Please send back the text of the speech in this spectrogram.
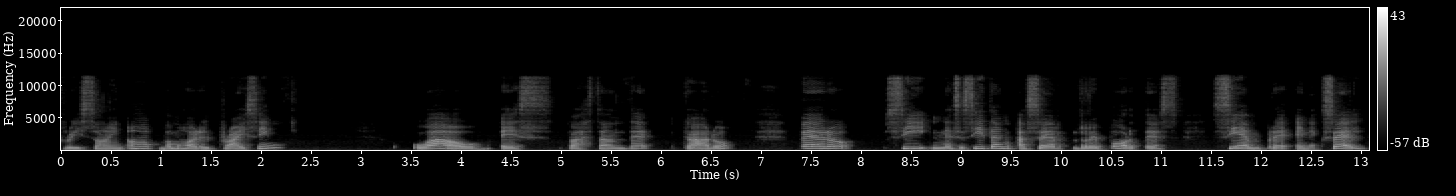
free sign up. Vamos a ver el pricing. Wow, es bastante caro, pero si necesitan hacer reportes siempre en Excel,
